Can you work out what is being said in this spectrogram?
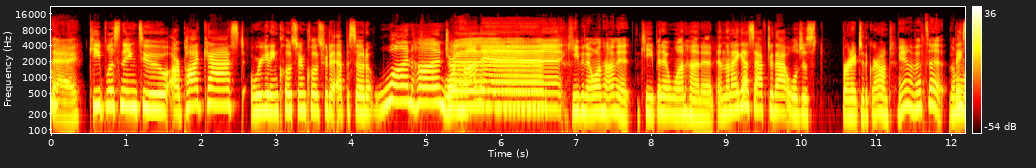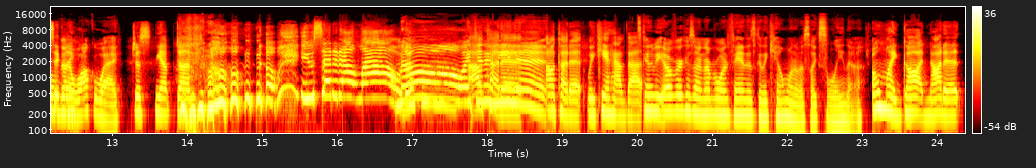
Sunday. Keep listening to our podcast. We're getting closer and closer to episode 100. 100. Keeping it 100. Keeping it 100. And then I guess after that, we'll just burn it to the ground. Yeah, that's it. Then Basically. we're gonna walk away. Just, yep, done. oh, no. You said it out loud. No, I I'll didn't cut mean it. it. I'll cut it. We can't have that. It's gonna be over because our number one fan is gonna kill one of us, like Selena. oh my God, not it.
